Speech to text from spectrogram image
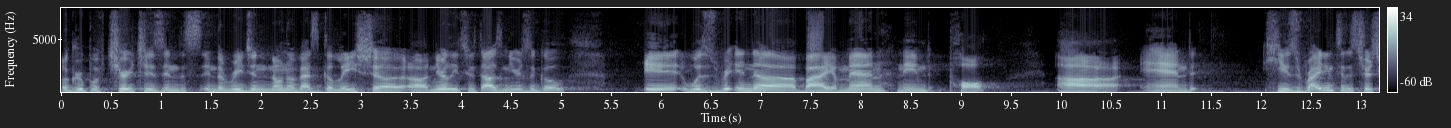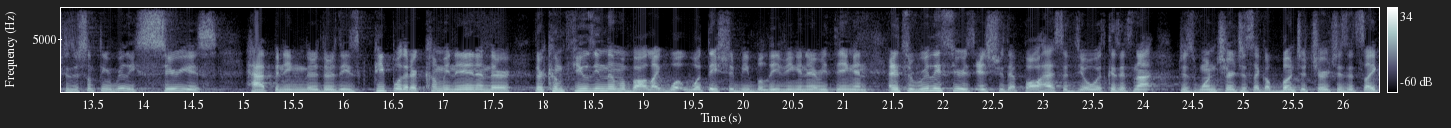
a group of churches in, this, in the region known of as Galatia uh, nearly 2,000 years ago. It was written uh, by a man named Paul. Uh, and he's writing to this church because there's something really serious happening. There, there are these people that are coming in and they're, they're confusing them about like what, what they should be believing and everything. And, and it's a really serious issue that Paul has to deal with because it's not just one church, it's like a bunch of churches. It's like,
